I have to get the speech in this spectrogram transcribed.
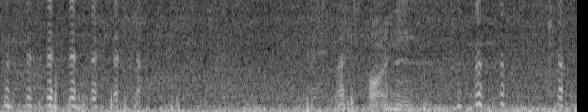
That's funny.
